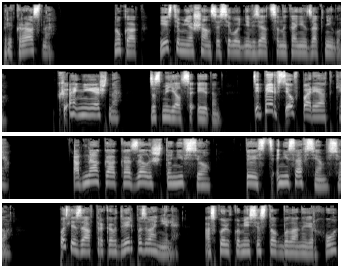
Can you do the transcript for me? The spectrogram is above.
«Прекрасно. Ну как, есть у меня шансы сегодня взяться, наконец, за книгу?» «Конечно», — засмеялся Эйден. «Теперь все в порядке». Однако оказалось, что не все — то есть не совсем все. После завтрака в дверь позвонили. Поскольку миссис Ток была наверху,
